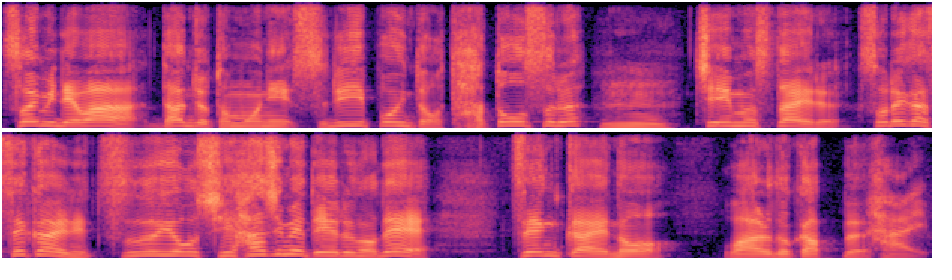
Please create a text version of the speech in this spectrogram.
そういう意味では男女ともにスリーポイントを多投するうん。チームスタイルそれが世界に通用し始めているので前回のワールドカップ、はい、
